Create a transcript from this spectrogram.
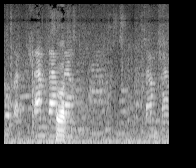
พวกแบบตามตามตามตามตาม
